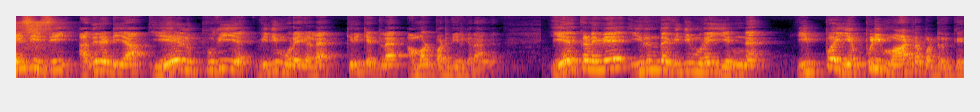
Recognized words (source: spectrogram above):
ஐசிசி அதிரடியா ஏழு புதிய விதிமுறைகளை கிரிக்கெட்ல அமல்படுத்தியிருக்கிறாங்க. ஏற்கனவே இருந்த விதிமுறை என்ன? இப்போ எப்படி மாற்றப்பட்டிருக்கு?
